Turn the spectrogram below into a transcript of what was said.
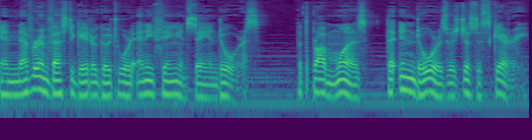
and never investigate or go toward anything and stay indoors. But the problem was that indoors was just as scary.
